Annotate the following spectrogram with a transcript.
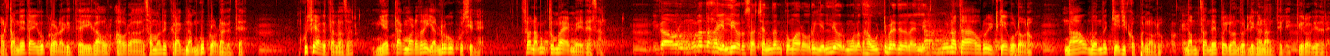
ಅವ್ರ ತಂದೆ ತಾಯಿಗೂ ಪ್ರೌಡ್ ಆಗುತ್ತೆ. ಈಗ ಅವ್ರ, ಅವರ ಸಂಬಂಧಿಕರಾಗಿ ನಮಗೂ ಪ್ರೌಡ್ ಆಗುತ್ತೆ. ಖುಷಿ ಆಗುತ್ತಲ್ವ ಸರ್? ನಿಯತ್ತಾಗಿ ಮಾಡಿದ್ರೆ ಎಲ್ರಿಗೂ ಖುಷಿನೇ. ಸೊ ನಮಗೆ ತುಂಬ ಹೆಮ್ಮೆ ಇದೆ ಸರ್. ಈಗ ಅವರು ಮೂಲತಃ ಎಲ್ಲಿಯವರು ಸರ್? ಚಂದನ್ ಕುಮಾರ್ ಅವರು ಎಲ್ಲಿಯವರು? ಮೂಲತಃ ಹುಟ್ಟು ಬೆಳೆದಿದ್ದಲ್ಲ ಎಲ್ಲಿ? ಮೂಲತಃ ಅವರು ಇಟ್ಕೆಗೂಡವರು. ನಾವು ಬಂದು ಕೆ ಜಿ ಕೊಪ್ಪಲ್ನವರು. ನಮ್ಮ ತಂದೆ ಪೈಲ್ವಾನ್ ದೊಡ್ಲಿಗಣ ಅಂತೇಳಿ ತೀರೋಗಿದ್ದಾರೆ.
